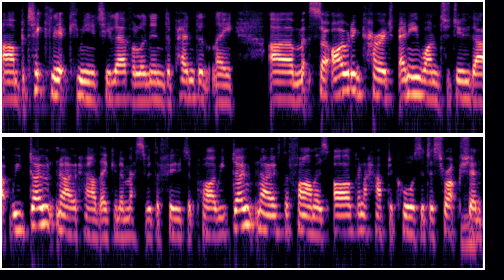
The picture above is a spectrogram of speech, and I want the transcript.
um, particularly at community level and independently. Um, so I would encourage anyone to do that. We don't know how they're going to mess with the food supply. We don't know if the farmers are going to have to cause a disruption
